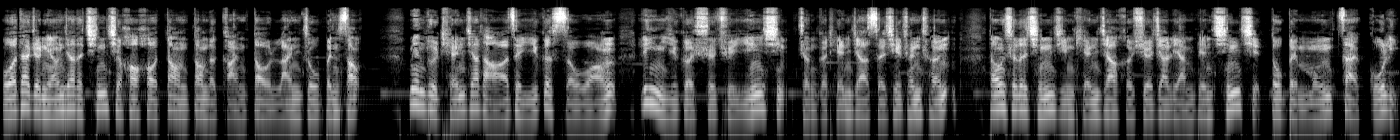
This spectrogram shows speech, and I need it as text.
我带着娘家的亲戚浩浩荡荡地赶到兰州奔丧。面对田家的儿子一个死亡，另一个失去音信，整个田家死气沉沉。当时的情景，田家和薛家两边亲戚都被蒙在鼓里。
